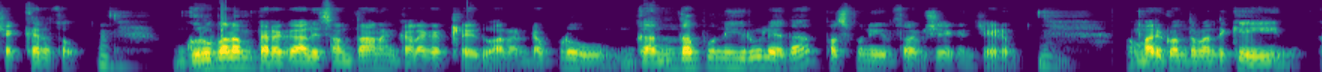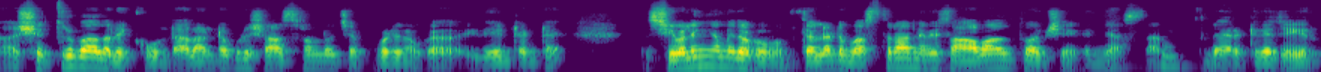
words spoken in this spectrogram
చక్కెరతో. గురుబలం పెరగాలి సంతానం కలగట్లేదు అలాంటప్పుడు గంధపు నీరు లేదా పసుపు నీరుతో అభిషేకం చేయడం Hmm. మరి కొంతమందికి ఆ, శత్రు బాధలు ఎక్కువ ఉంటాయి. అలాంటప్పుడు శాస్త్రంలో చెప్పబడిన ఒక ఇదేంటంటే శివలింగం మీద ఒక తెల్లటి వస్త్రాన్ని వేసి ఆవాలతో అభిషేకం చేస్తారు. Hmm. డైరెక్ట్గా చేయరు.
